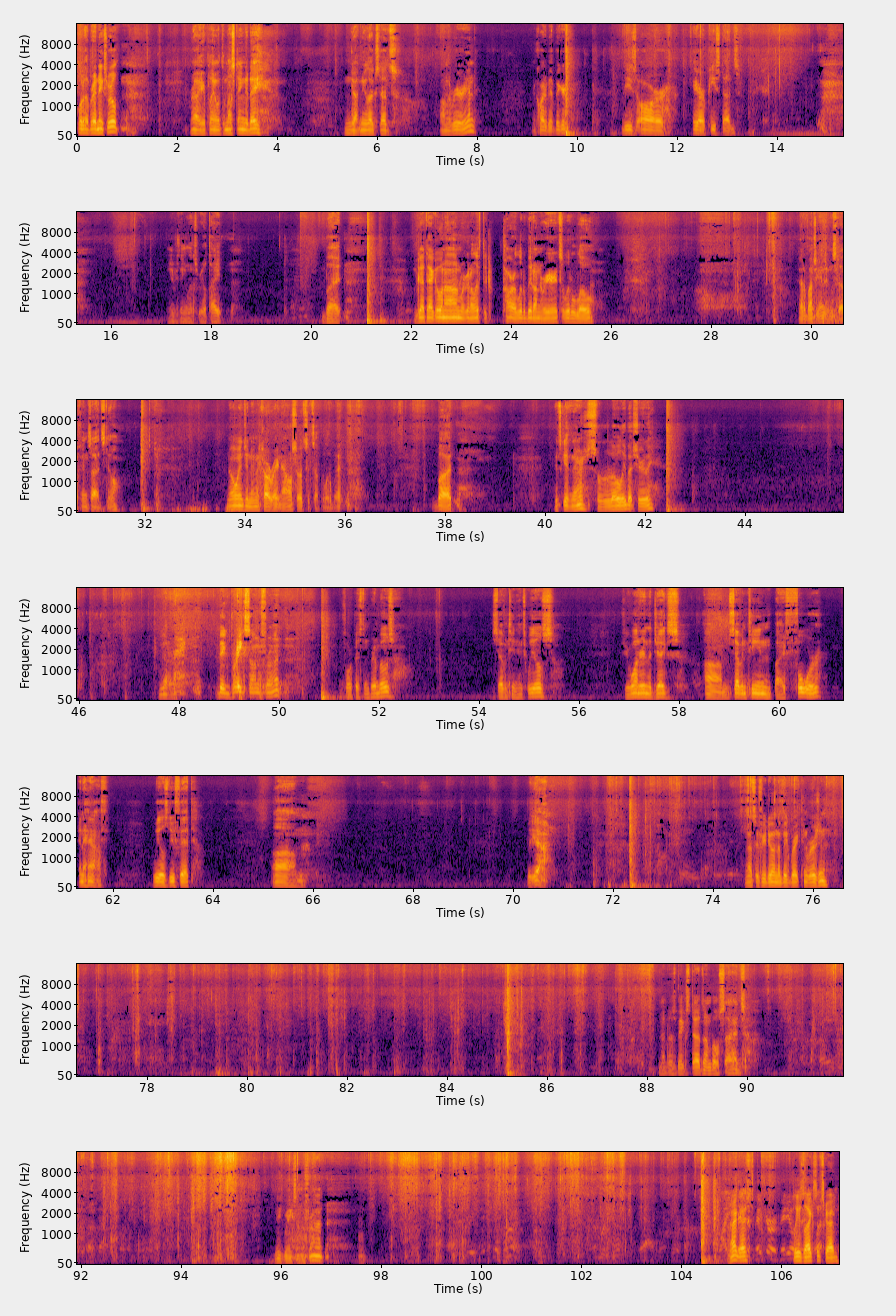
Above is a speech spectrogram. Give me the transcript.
What up, Rednecks World? We're out here playing with the Mustang today. We got new lug studs on the rear end. They're quite a bit bigger. These are ARP studs. Everything looks real tight. But we've got that going on. We're going to lift the car a little bit on the rear. It's a little low. Got a bunch of engine stuff inside still. No engine in the car right now, so it sits up a little bit. But it's getting there slowly but surely. We got our big brakes on the front. Four piston Brembos. 17 inch wheels. If you're wondering, the Jegs um, 17 by four and a half. Wheels do fit. Um, but yeah. That's if you're doing the big brake conversion. Got those big studs on both sides. Big brakes on the front. All right, guys. Please like, subscribe.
